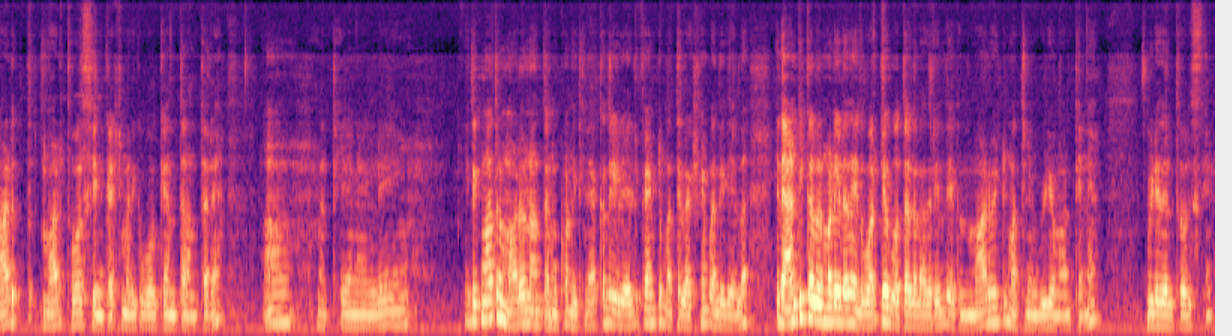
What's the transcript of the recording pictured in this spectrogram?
ಮಾಡಿ ಮಾಡಿ ತೋರಿಸ್ತೀನಿ ಕಸ್ಟಮರಿಗೆ ಓಕೆ ಅಂತ ಅಂತಾರೆ. ಮತ್ತೇನು ಹೇಳಿ ಇದಕ್ಕೆ ಮಾತ್ರ ಮಾಡೋಣ ಅಂತ ಅಂದ್ಕೊಂಡಿದ್ದೀನಿ ಯಾಕಂದರೆ ಇಲ್ಲಿ ಎಲಿಫೆಂಟ್ ಮತ್ತು ಲಕ್ಷ್ಮಿ ಬಂದಿದೆಯಲ್ಲ, ಇದು ಆಂಟಿ ಕಲರ್ ಮಾಡಿ ಇಲ್ಲದೆ ಇದು ವರ್ಕೇ ಗೊತ್ತಾಗಲ್ಲ. ಅದರಿಂದ ಇದನ್ನು ಮಾಡಿಬಿಟ್ಟು ಮತ್ತೆ ನಿಮ್ಗೆ ವಿಡಿಯೋ ಮಾಡ್ತೇನೆ. ವಿಡಿಯೋದಲ್ಲಿ ತೋರಿಸ್ತೀನಿ.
